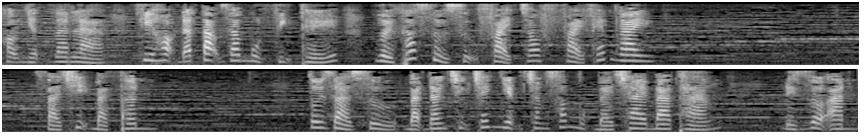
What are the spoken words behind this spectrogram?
Họ nhận ra là khi họ đã tạo ra một vị thế, người khác xử sự phải cho phải phép ngay. Giá trị bản thân Tôi giả sử bạn đang chịu trách nhiệm chăm sóc một bé trai 3 tháng. Đến giờ ăn,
